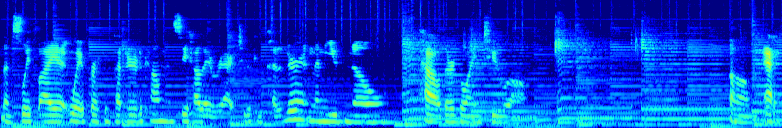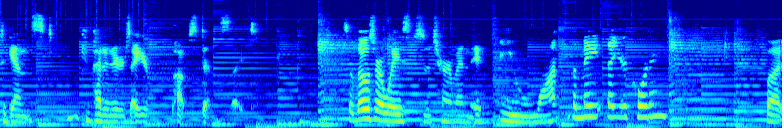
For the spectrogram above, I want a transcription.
then sleep by it, wait for a competitor to come and see how they react to the competitor, and then you'd know how they're going to um, um, act against competitors at your pup's den site. So those are ways to determine if you want the mate that you're courting. But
